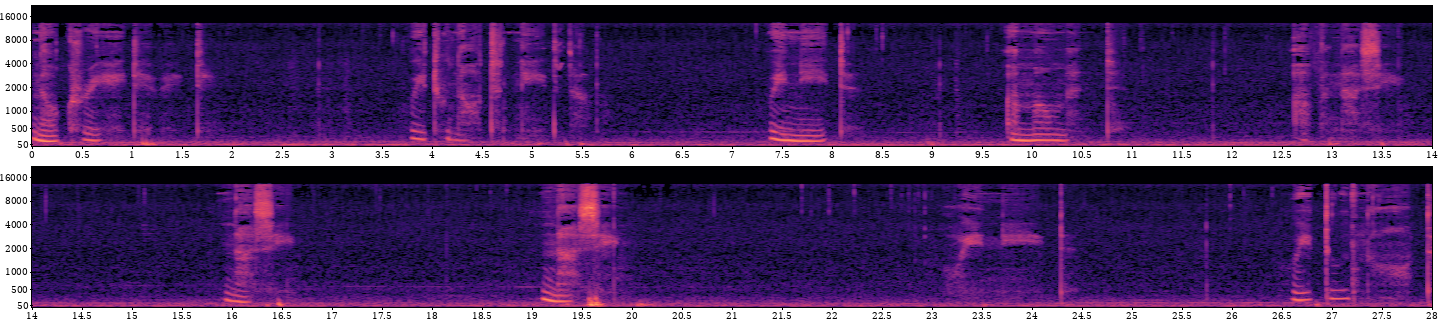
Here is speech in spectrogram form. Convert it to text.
no creativity. We do not need them. We need a moment of nothing. Nothing. Nothing. We do not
